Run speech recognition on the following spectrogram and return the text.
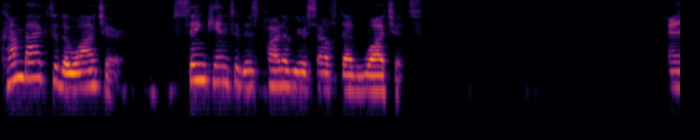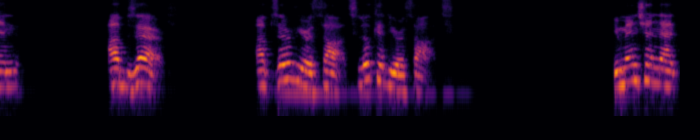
come back to the watcher sink into this part of yourself that watches and observe observe your thoughts look at your thoughts you mentioned that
